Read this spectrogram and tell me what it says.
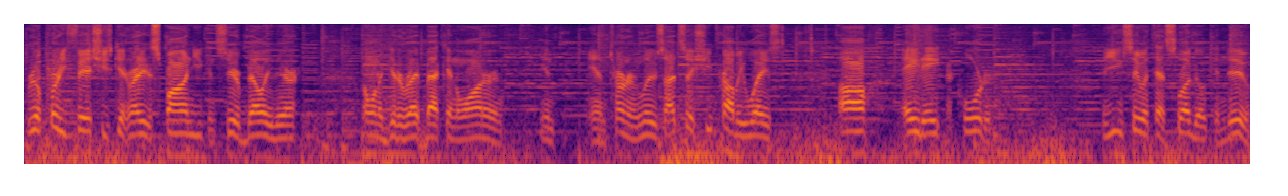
real pretty fish. She's getting ready to spawn. You can see her belly there. I want to get her right back in the water and, and, and turn her loose. I'd say she probably weighs, oh, eight, eight and a quarter. So you can see what that sluggo can do.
